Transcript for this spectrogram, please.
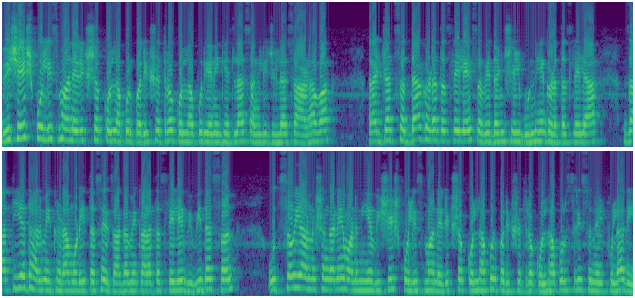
विशेष पोलीस महानिरीक्षक कोल्हापूर परिक्षेत्र कोल्हापूर यांनी घेतला सांगली जिल्ह्याचा आढावा. राज्यात सध्या घडत असलेले संवेदनशील गुन्हे घडत असलेल्या जातीय धार्मिक घडामोडी तसेच आगामी काळात असलेले विविध सण उत्सव या अनुषंगाने माननीय विशेष पोलीस महानिरीक्षक कोल्हापूर परिक्षेत्र कोल्हापूर श्री सुनील फुलारी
